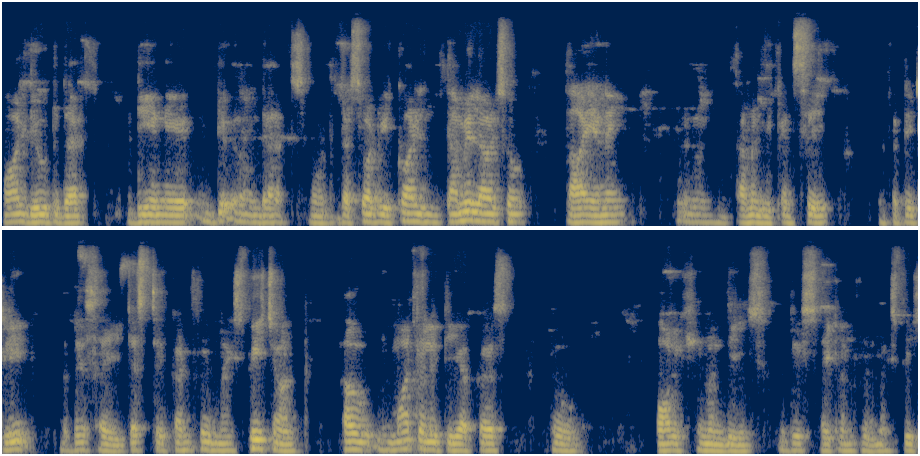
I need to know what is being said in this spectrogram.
all due to the DNA and that's what, that's what we call in Tamil also Thayanai. Um, Tamil we can say particularly this, I just conclude my speech on how immortality occurs to all human beings. This, I conclude my speech.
